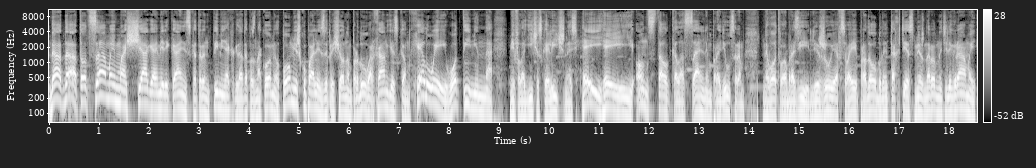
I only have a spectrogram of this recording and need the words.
Да-да, тот самый мощага-американец, с которым ты меня когда-то познакомил. Помнишь, купались в запрещенном пруду в Архангельском? Хэллоуэй, вот именно. Мифологическая личность. Хей-хей, он стал колоссальным продюсером. Ну вот, вообрази, лежу я в своей продолбанной тахте с международной телеграммой.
